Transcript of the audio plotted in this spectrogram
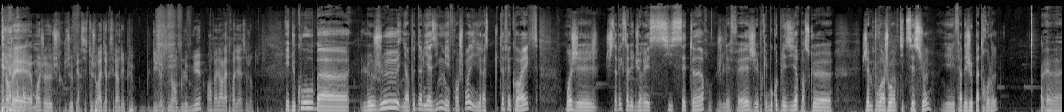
Mais non, mais euh, moi, je, je- je persiste toujours à dire que c'est l'un des, plus, des jeux qui met le mieux en valeur la 3DS aujourd'hui. Et du coup, bah, le jeu, il y a un peu d'aliasing, mais franchement, il reste tout à fait correct. Moi, je savais que ça allait durer 6-7 heures. Je l'ai fait. J'ai pris beaucoup de plaisir parce que j'aime pouvoir jouer en petite session et faire des jeux pas trop longs. Euh,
